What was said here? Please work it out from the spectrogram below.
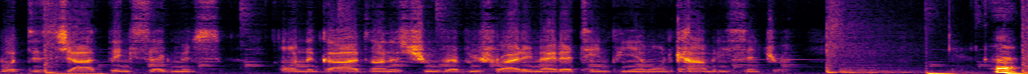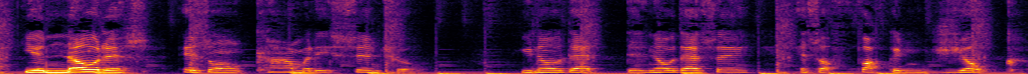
what does Ja think segments on the God's Honest Truth every Friday night at 10 p.m. on Comedy Central. Uh, you notice it's on Comedy Central. You know that you know what that say? It's a fucking joke.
